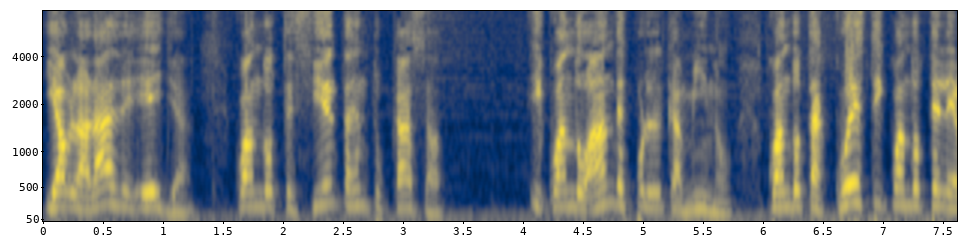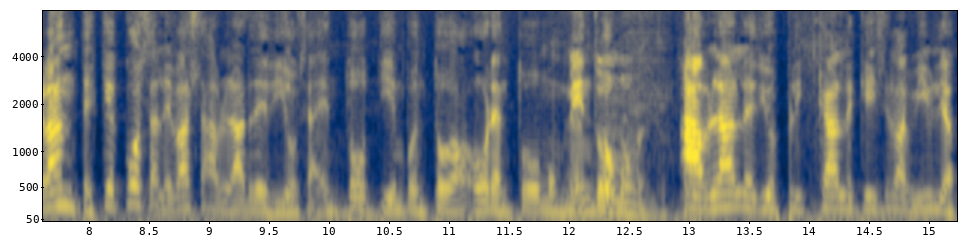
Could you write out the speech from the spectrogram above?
y hablarás de ella cuando te sientas en tu casa y cuando andes por el camino, cuando te acuestes y cuando te levantes. ¿Qué cosa le vas a hablar de Dios? O sea, en todo tiempo, en toda hora, en todo momento. todo momento. Hablarle de Dios, explicarle qué dice la Biblia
